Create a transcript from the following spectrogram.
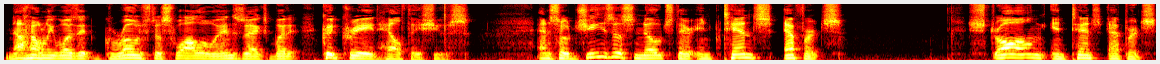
Not only was it gross to swallow insects, but it could create health issues. And so Jesus notes their intense efforts, strong, intense efforts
